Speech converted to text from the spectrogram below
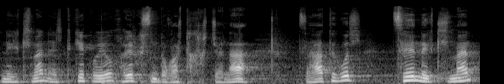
нэгдэл маань альдгид буюу 2 гэсэн дугаар тохирч байна. За тэгвэл С нэгдэл маань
